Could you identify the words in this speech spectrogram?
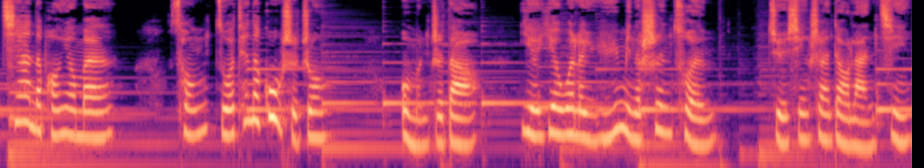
亲爱的朋友们，从昨天的故事中，我们知道爷爷为了渔民的生存，决心删掉蓝鲸。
